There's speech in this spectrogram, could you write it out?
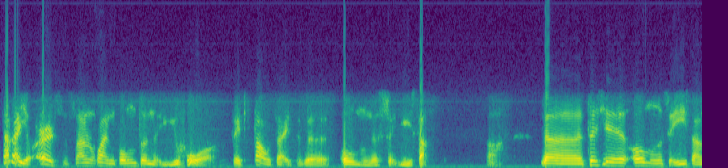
大概有二十三万公吨的渔获被倒在这个欧盟的水域上啊。那这些欧盟水域上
